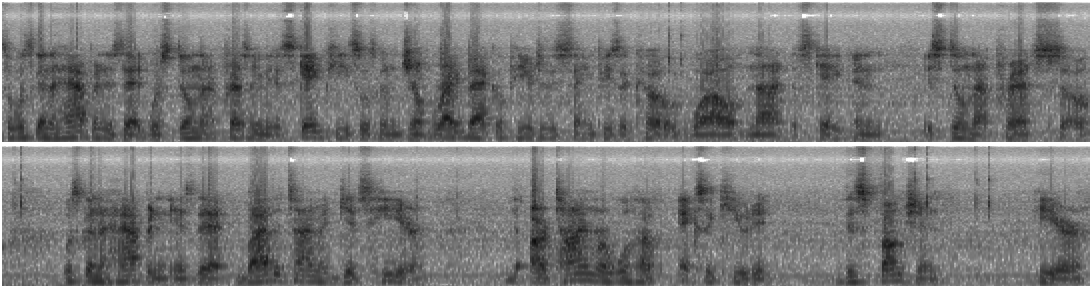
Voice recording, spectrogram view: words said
so what's going to happen is that we're still not pressing the escape key so it's going to jump right back up here to the same piece of code while not escape and it's still not pressed. So what's going to happen is that by the time it gets here our timer will have executed this function here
